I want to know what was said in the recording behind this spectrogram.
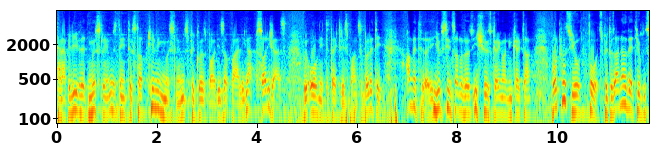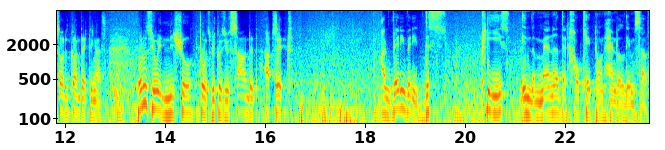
And I believe that Muslims need to stop killing Muslims because bodies are piling up. Sorry guys, we all need to take responsibility. Ahmed, uh, you've seen some of those issues going on in Cape Town. What was your thoughts? Because I know that you started contacting us. What was your initial thoughts? Because you sounded upset. I'm very, very displeased in the manner that how Cape Town handled themselves.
